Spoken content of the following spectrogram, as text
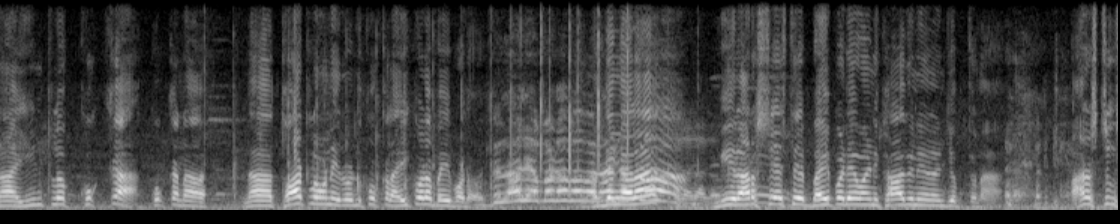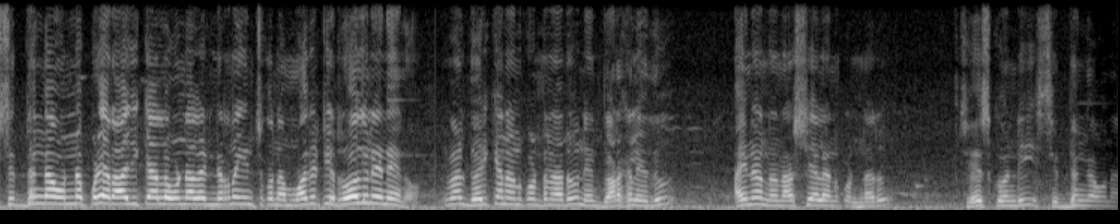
నా ఇంట్లో కుక్క కుక్క నా నా తోటలో ఉన్న ఈ రెండు కుక్కలు అవి కూడా భయపడవు. అర్థం కదా మీరు అరెస్ట్ చేస్తే భయపడేవాడిని కాదు నేనని చెప్తున్నా. అరెస్టుకు సిద్ధంగా ఉన్నప్పుడే రాజకీయాల్లో ఉండాలని నిర్ణయించుకున్న మొదటి రోజునే నేను. ఇవాళ దొరికాను అనుకుంటున్నారు నేను దొరకలేదు. అయినా నన్ను అరెస్ట్ చేయాలనుకుంటున్నారు. చేసుకోండి సిద్ధంగా ఉన్నా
